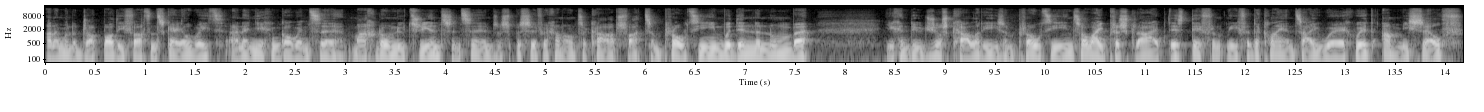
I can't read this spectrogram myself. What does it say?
And I'm going to drop body fat and scale weight. And then you can go into macronutrients in terms of specific amounts of carbs, fats, and protein within the number. You can do just calories and protein. So I prescribe this differently for the clients I work with and myself.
